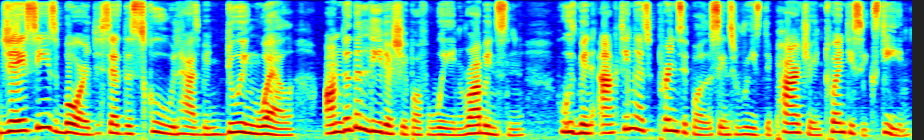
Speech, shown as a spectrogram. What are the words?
JC's board says the school has been doing well under the leadership of Wayne Robinson, who's been acting as principal since Reid's departure in 2016.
